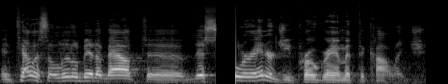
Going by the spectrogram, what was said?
and tell us a little bit about uh, this solar energy program at the college.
